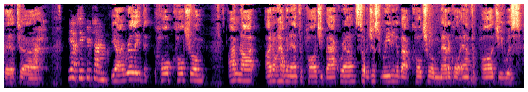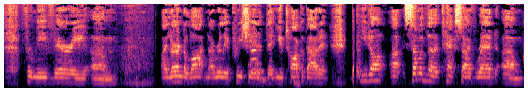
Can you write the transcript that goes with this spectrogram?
That, that uh, Yeah, take your time. yeah, I really the whole cultural. I'm not. I don't have an anthropology background, so just reading about cultural medical anthropology was for me very. Um, I learned a lot, and I really appreciated that you talk about it. But you don't. Uh, some of the texts I've read um,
